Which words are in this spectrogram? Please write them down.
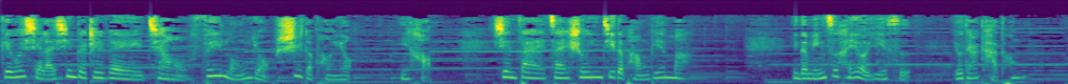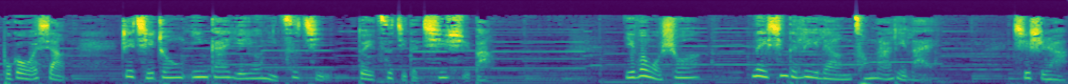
给我写来信的这位叫飞龙勇士的朋友，你好。现在在收音机的旁边吗？你的名字很有意思，有点卡通。不过我想，这其中应该也有你自己对自己的期许吧。你问我说，内心的力量从哪里来？其实啊，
